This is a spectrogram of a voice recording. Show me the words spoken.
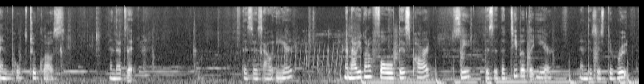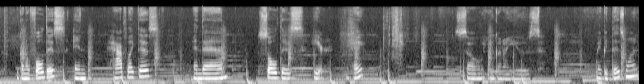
And pull too close. And that's it. This is our ear. And now you're gonna fold this part. See this is the tip of the ear and this is the root. You're gonna fold this in half like this and then sew this here okay? So you're gonna use maybe this one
